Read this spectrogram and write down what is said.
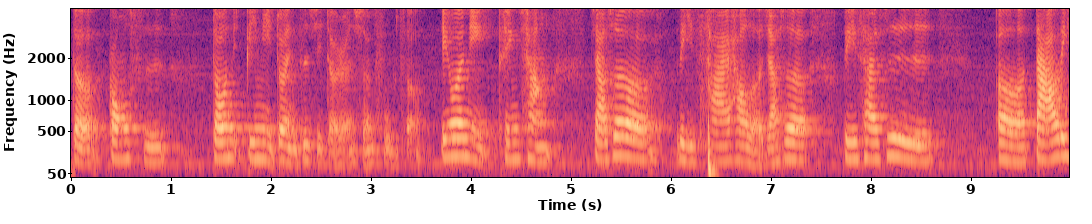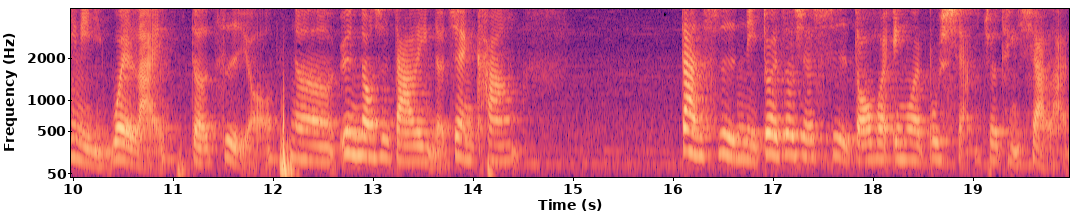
的公司都比你对你自己的人生负责，因为你平常假设理财好了，假设理财是呃打理你未来的自由，那运动是打理你的健康。但是你对这些事都会因为不想就停下来，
